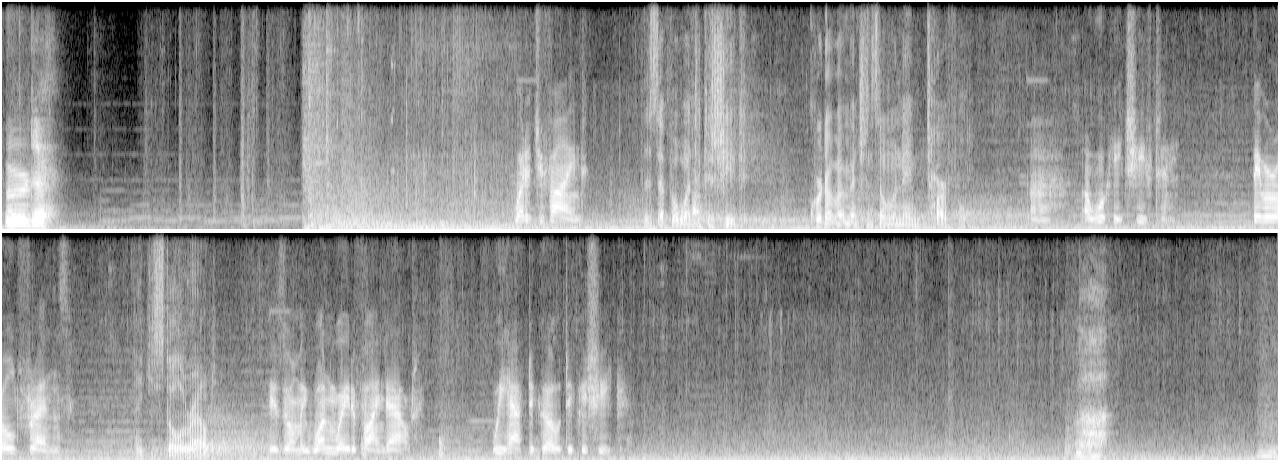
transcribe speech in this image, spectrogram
further. What did you find? The Zeffo went to Kashyyyk. Cordova mentioned someone named Tarful. Ah, a Wookiee chieftain. They were old friends. Think he's still around? There's only one way to find out. We have to go to Kashyyyk. Ah. Hmm.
